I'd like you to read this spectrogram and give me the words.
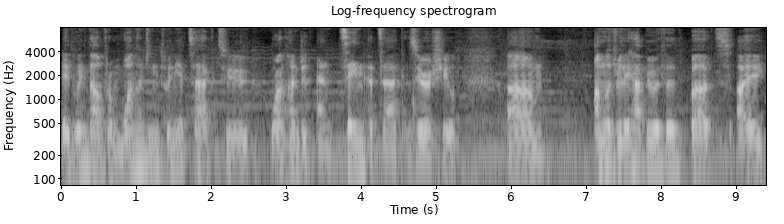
It went down from 120 attack to 110 attack, zero shield. Um, I'm not really happy with it, but I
